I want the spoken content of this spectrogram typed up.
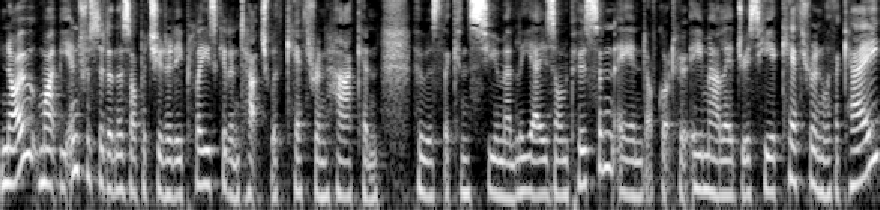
know might be interested in this opportunity, please get in touch with Kathryn Harkin, who is the consumer liaison person. And I've got her email address here, Kathryn with a K,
